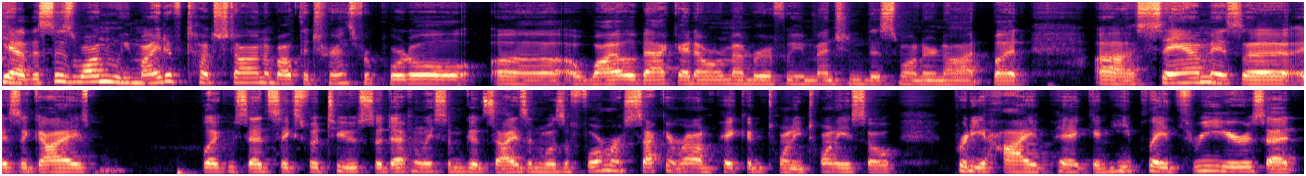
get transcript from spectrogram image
Yeah, this is one we might have touched on about the transfer portal uh, a while back. I don't remember if we mentioned this one or not, but uh, Sam is a is a guy like we said, six foot two, so definitely some good size, and was a former second round pick in 2020. So pretty high pick, and he played three years at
